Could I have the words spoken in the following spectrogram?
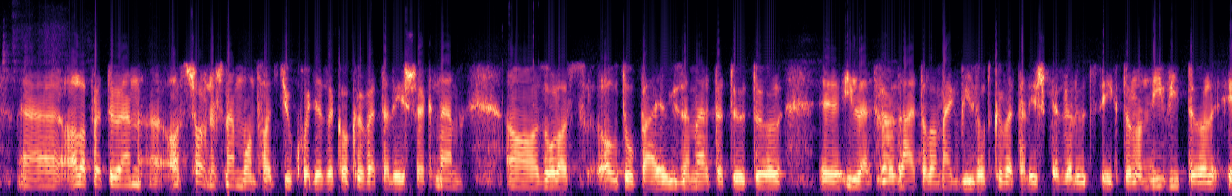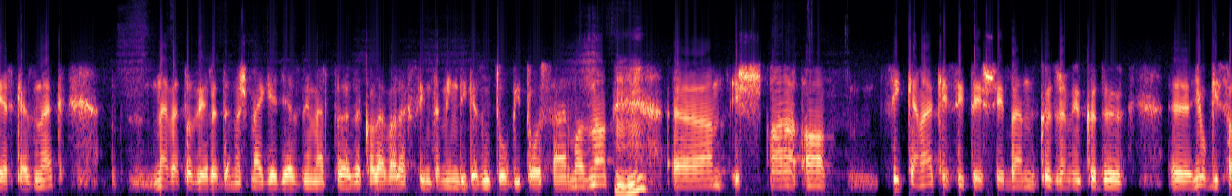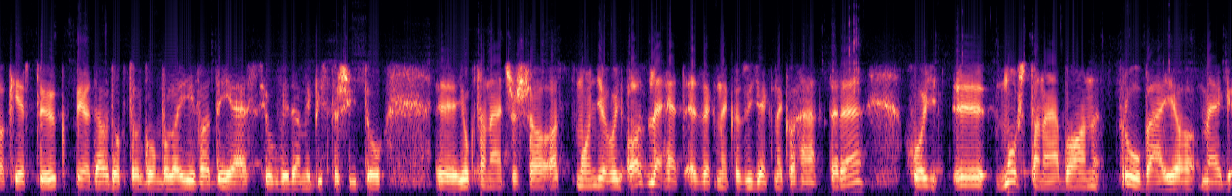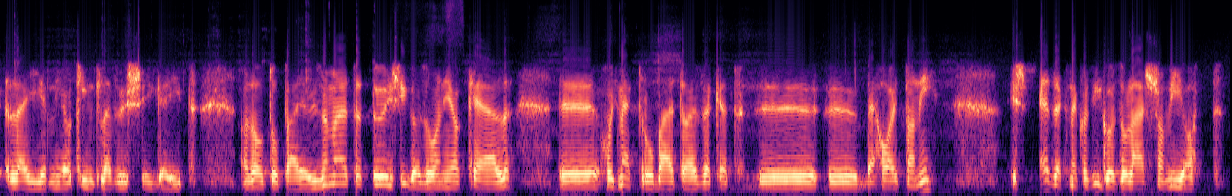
Alapvetően azt sajnos nem mondhatjuk, hogy ezek a követelések nem az olasz autópálya üzemeltetőtől, illetve az általa megbízott követeléskezelő cégtől, a Nivitől érkeznek. Nevet azért érdemes megjegyezni, mert ezek a levelek szinte mindig ez utóbbitól származnak. Uh-huh. És a, a cikkem elkészítésében közreműködő jogi szakértők, például dr. Gombola Éva, DSZ jogvédelmi biztosító jogtanácsosa azt mondja, hogy az lehet ezeknek az ügyeknek a háttere, hogy mostanában próbálja meg leírni a kintlevőségeit az autópálya üzemeltető, és igazolnia kell, hogy megpróbálta ezeket behajtani, és ezeknek az igazolása miatt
